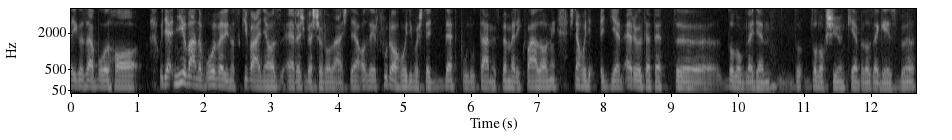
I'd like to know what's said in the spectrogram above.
igazából, ha ugye nyilván a Wolverine az kívánja az erres besorolást, de azért fura, hogy most egy Deadpool után ezt bemerik vállalni, és nehogy egy ilyen erőltetett ö, dolog legyen, do, dolog süljön ki ebből az egészből,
